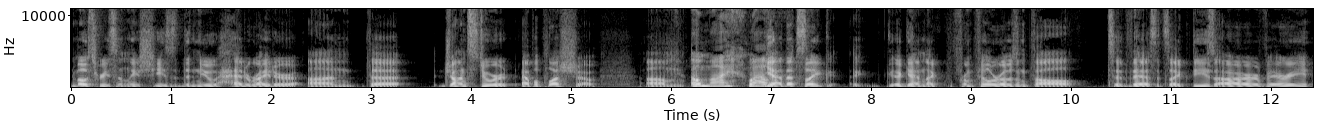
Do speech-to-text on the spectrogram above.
most recently, she's the new head writer on the Jon Stewart Apple Plus show. Um, Oh my, wow. yeah, that's like again, like from Phil Rosenthal to this. It's like these are very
